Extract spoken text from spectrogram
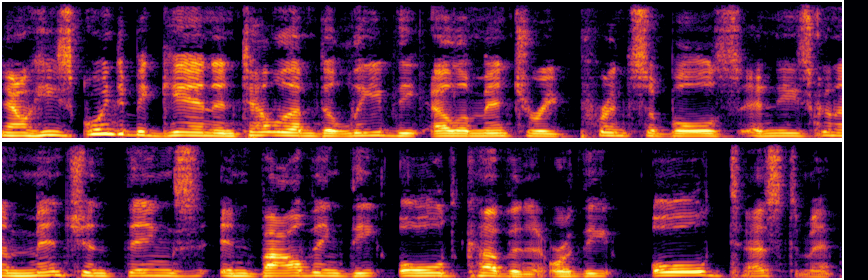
Now, he's going to begin and tell them to leave the elementary principles, and he's going to mention things involving the Old Covenant or the Old Testament.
